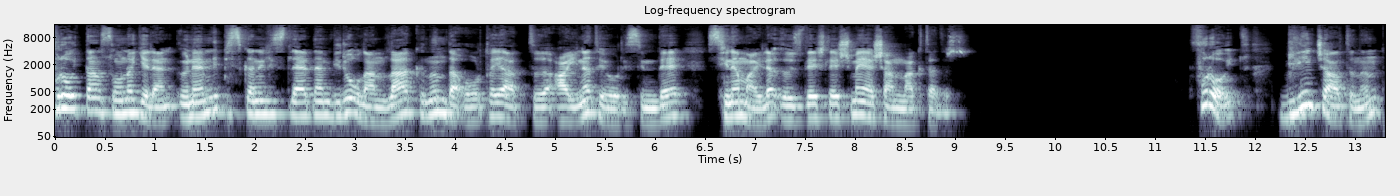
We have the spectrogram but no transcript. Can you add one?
Freud'dan sonra gelen önemli psikanalistlerden biri olan Lacan'ın da ortaya attığı ayna teorisinde sinemayla özdeşleşme yaşanmaktadır. Freud, bilinçaltının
